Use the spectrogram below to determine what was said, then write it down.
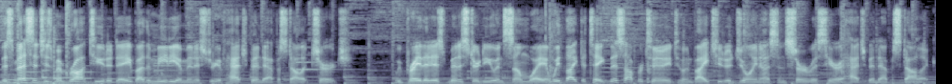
This message has been brought to you today by the media ministry of Hatch Bend Apostolic Church. We pray that it's ministered to you in some way, and we'd like to take this opportunity to invite you to join us in service here at Hatch Bend Apostolic.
